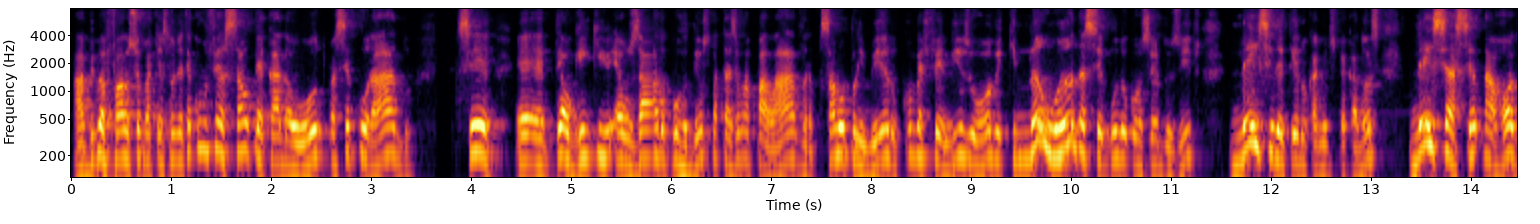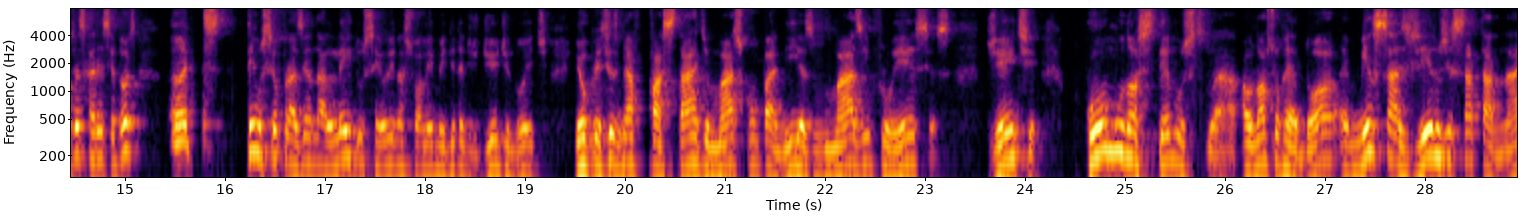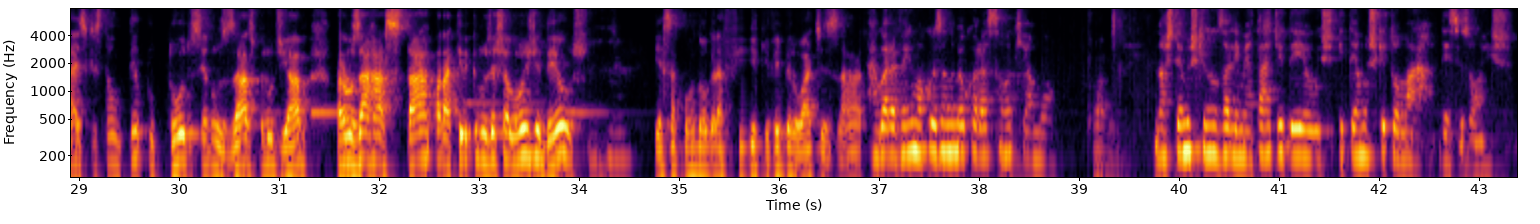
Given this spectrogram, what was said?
A Bíblia fala sobre a questão de até confessar o pecado ao outro para ser curado ser, é, ter alguém que é usado por Deus para trazer uma palavra. Salmo primeiro, como é feliz o homem que não anda segundo o conselho dos ímpios, nem se detém no caminho dos pecadores, nem se assenta na roda dos escarnecedores, antes tem o seu prazer na lei do Senhor e na sua lei medida de dia e de noite. Eu preciso me afastar de más companhias, más influências. Gente, como nós temos ao nosso redor é, mensageiros de Satanás que estão o tempo todo sendo usados pelo diabo para nos arrastar para aquilo que nos deixa longe de Deus. Uhum. E essa pornografia que vem pelo WhatsApp. Agora vem uma coisa no meu coração aqui, amor. Claro. Nós temos que nos alimentar de Deus e temos que tomar decisões.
